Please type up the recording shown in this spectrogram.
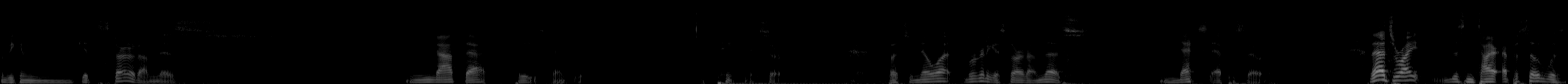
and we can get started on this. Not that, please. Thank you. Paint mixer. But you know what? We're gonna get started on this next episode. That's right. This entire episode was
